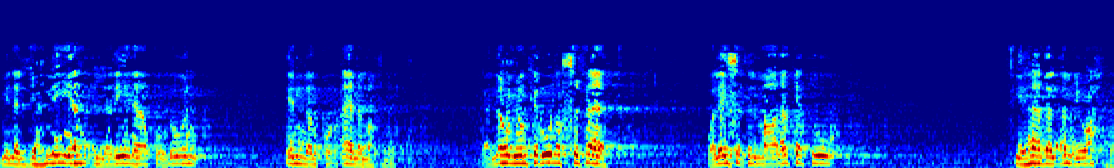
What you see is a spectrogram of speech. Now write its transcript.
من الجهمية الذين يقولون إن القرآن مخلوق لأنهم ينكرون الصفات وليست المعركة في هذا الأمر وحده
